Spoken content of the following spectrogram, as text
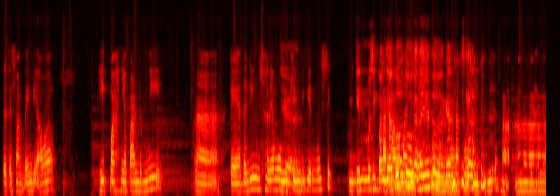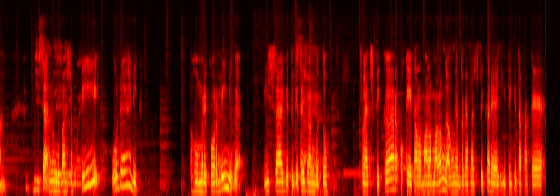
Teteh sampaikan di awal hikmahnya pandemi. Nah, kayak tadi misalnya mau Iya. bikin-bikin musik, Bikin musik Bang Karena Jago tuh katanya tuh kan sekarang nah, bisa nunggu pas sepi, udah di home recording juga bisa gitu. Kita cuma ya. butuh flat speaker. Oke, kalau malam-malam nggak mungkin pakai flat speaker ya, jadi kita pakai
